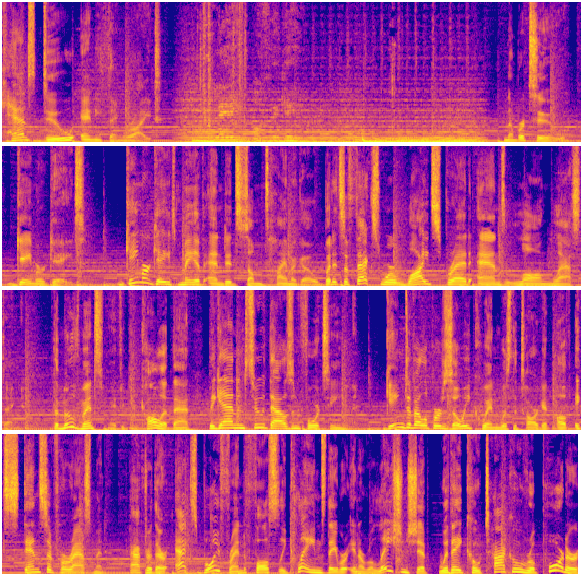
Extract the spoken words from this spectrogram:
can't do anything right. Play of the game. Number 2. Gamergate. Gamergate may have ended some time ago, but its effects were widespread and long lasting. The movement, if you can call it that, began in 2014. Game developer Zoe Quinn was the target of extensive harassment after their ex boyfriend falsely claims they were in a relationship with a Kotaku reporter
